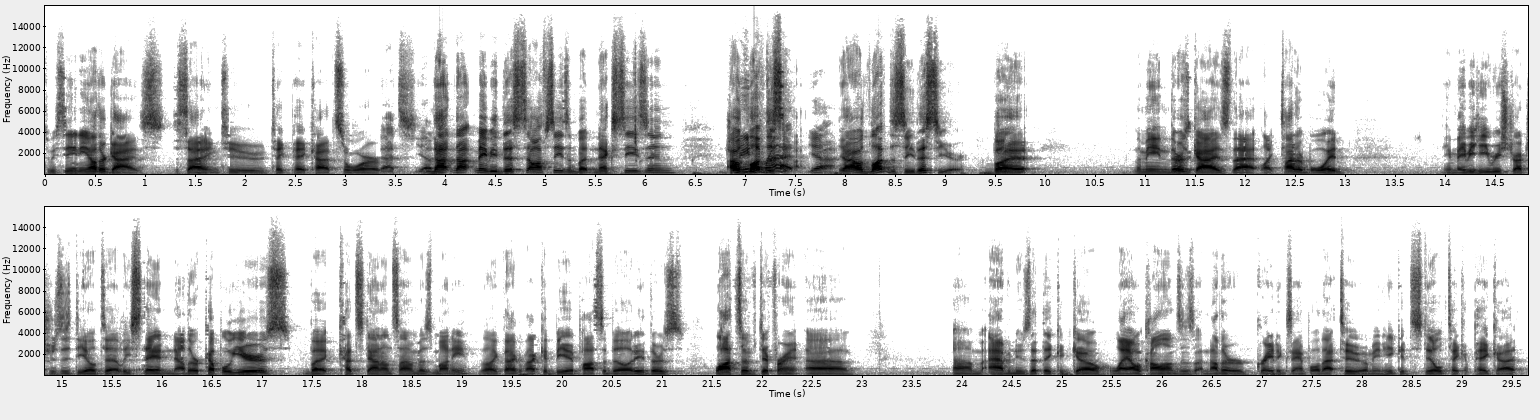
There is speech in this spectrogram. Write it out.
Do we see any other guys deciding to take pay cuts or That's- yep. not not maybe this offseason, but next season? I would Jermaine love to see. Yeah. yeah, I would love to see this year. But I mean, there's guys that like Tyler Boyd. You know, maybe he restructures his deal to at least stay another couple years, but cuts down on some of his money. Like that, that could be a possibility. There's lots of different uh, um, avenues that they could go. La'el Collins is another great example of that too. I mean, he could still take a pay cut.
